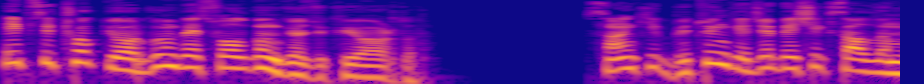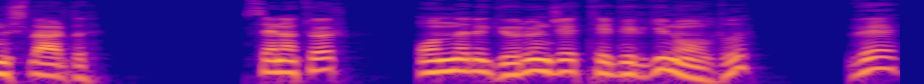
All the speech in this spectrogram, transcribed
Hepsi çok yorgun ve solgun gözüküyordu. Sanki bütün gece beşik sallamışlardı. Senatör onları görünce tedirgin oldu ve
